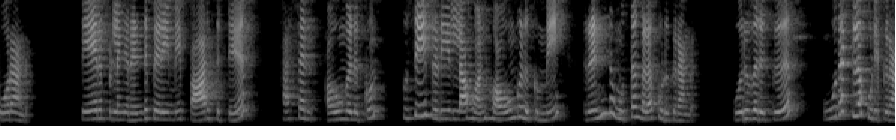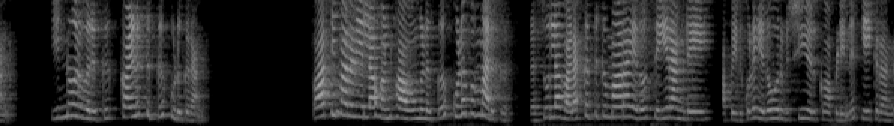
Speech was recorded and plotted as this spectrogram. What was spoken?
போகிறாங்க பேர பிள்ளைங்க ரெண்டு பேரையுமே பார்த்துட்டு ஹசன் அவங்களுக்கும் ஹுசைன் ரலி அல்லாஹான்ஹு அவங்களுக்குமே ரெண்டு முத்தங்களை கொடுக்குறாங்க. ஒருவருக்கு உதட்டில் கொடுக்குறாங்க. இன்னொருவருக்கு கழுத்துக்கு கொடுக்குறாங்க. ஃபாத்திமா அலி அல்லாஹன்ஹா அவங்களுக்கு குழப்பமாக இருக்குது ரசூல்லா வழக்கத்துக்கு மாறாக ஏதோ செய்கிறாங்களே அப்போ இதுக்குள்ளே ஏதோ ஒரு விஷயம் இருக்கும் அப்படின்னு கேட்குறாங்க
